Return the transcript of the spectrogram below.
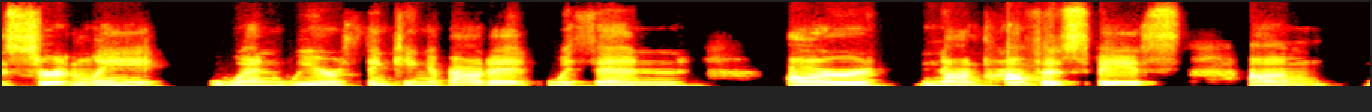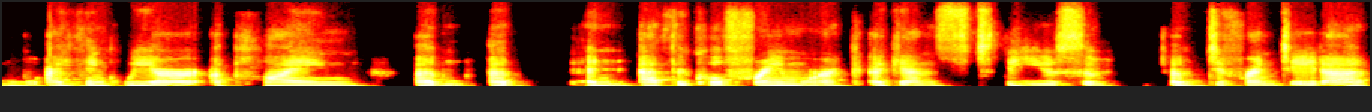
certainly when we're thinking about it within our nonprofit space um, i think we are applying a, a, an ethical framework against the use of, of different data.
